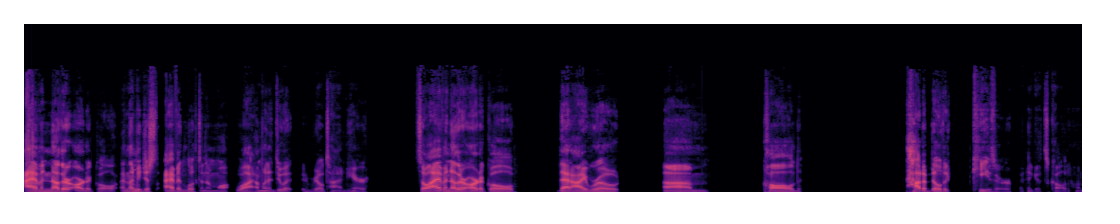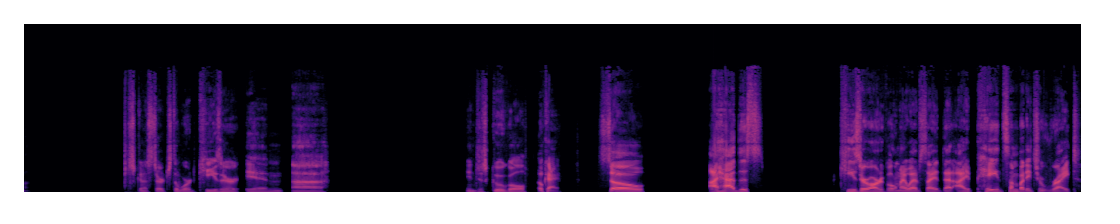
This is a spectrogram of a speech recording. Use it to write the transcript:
I have another article, and let me just. I haven't looked in a while. I'm going to do it in real time here. So I have another article that I wrote, um, called "How to Build a Keezer, I think it's called. Hold on. Just gonna search the word Keezer in uh in just Google. Okay. So I had this Keezer article on my website that I paid somebody to write.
